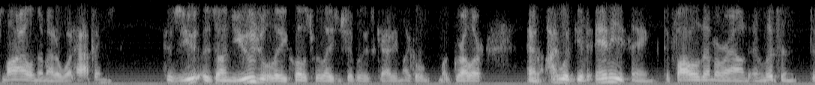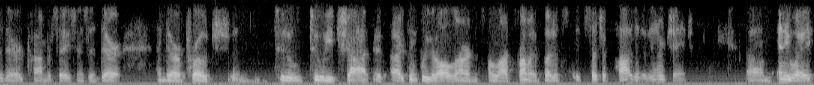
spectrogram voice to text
smile no matter what happens. His, his unusually close relationship with his caddy, Michael Greller, and I would give anything to follow them around and listen to their conversations and their and their approach to to each shot. It, I think we could all learn a lot from it. But it's it's such a positive interchange. Um, anyway,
